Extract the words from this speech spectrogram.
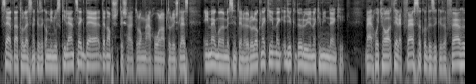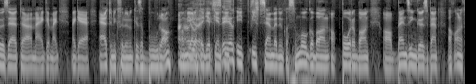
Szerdától lesznek ezek a mínusz kilencek, de, de napsütés állítólag már holnaptól is lesz. Én megmondom őszintén örülök neki, meg egyébként örüljön neki mindenki. Mert hogyha tényleg felszakadozik ez a felhőzet, meg, meg, meg e- eltűnik fölülünk ez a búra, ami alatt egyébként itt, itt, itt szenvedünk a smogban, a porban, a benzingőzben, annak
